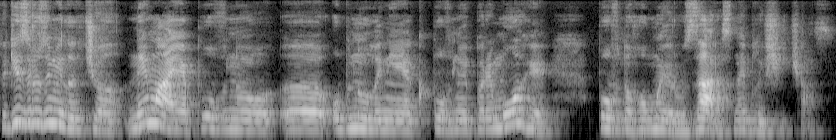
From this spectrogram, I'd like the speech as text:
Тоді зрозуміло, що немає повного е, обнулення як повної перемоги, повного миру зараз, найближчий час.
